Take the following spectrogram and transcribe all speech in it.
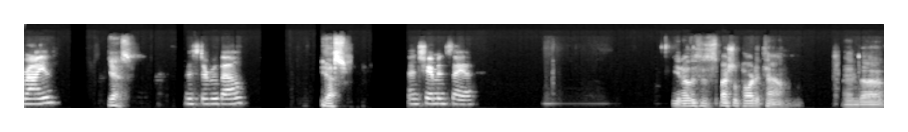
Ryan, Yes. Mr. Rubel, Yes. and Chairman Saya. You know, this is a special part of town. And uh,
